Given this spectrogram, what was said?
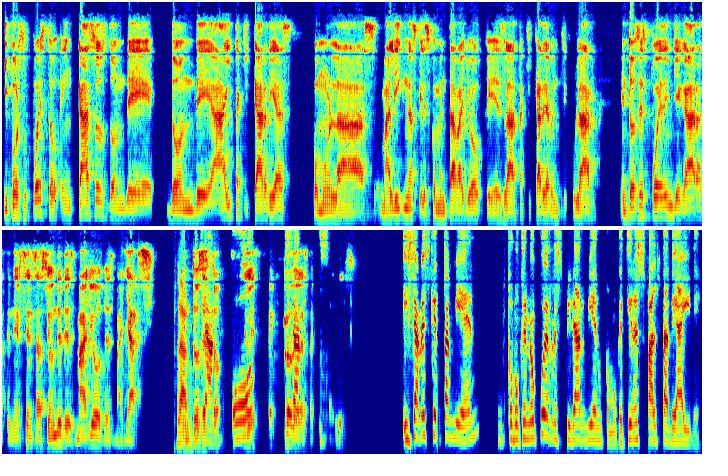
Y por supuesto, en casos donde, donde hay taquicardias como las malignas que les comentaba yo, que es la taquicardia ventricular, entonces pueden llegar a tener sensación de desmayo o desmayarse. claro. Entonces, Claro. todo O, el espectro de las taquicardias. Y sabes que también, como que no puedes respirar bien, como que tienes falta de aire.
